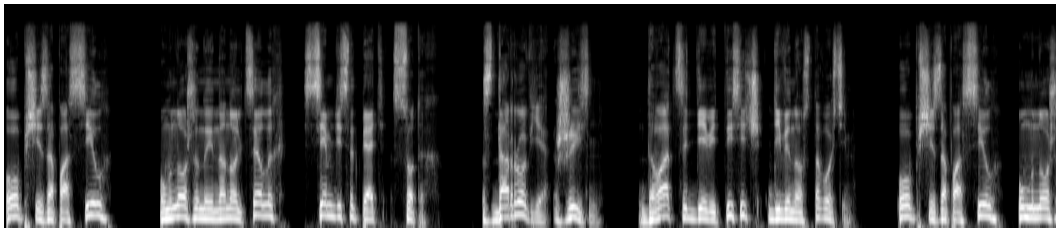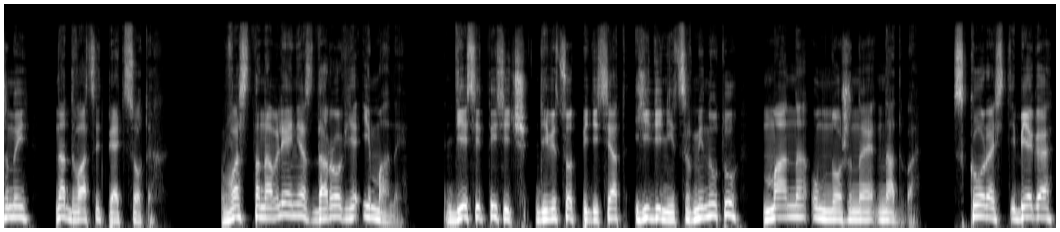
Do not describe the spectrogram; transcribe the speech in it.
Общий запас сил, умноженный на 0,75. Здоровье, жизнь 29 098. Общий запас сил, умноженный на 25 сотых. Восстановление здоровья и маны 10 950 единиц в минуту, манна, умноженная на 2. Скорость бега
